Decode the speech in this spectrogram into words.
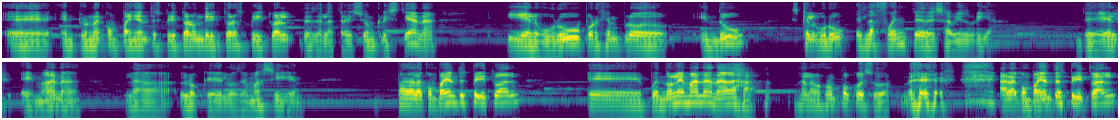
eh, entre un acompañante espiritual, un director espiritual desde la tradición cristiana y el gurú, por ejemplo, hindú, es que el gurú es la fuente de sabiduría. De él emana lo que los demás siguen. Para el acompañante espiritual, eh, pues no le emana nada, a lo mejor un poco de sudor. Al acompañante espiritual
